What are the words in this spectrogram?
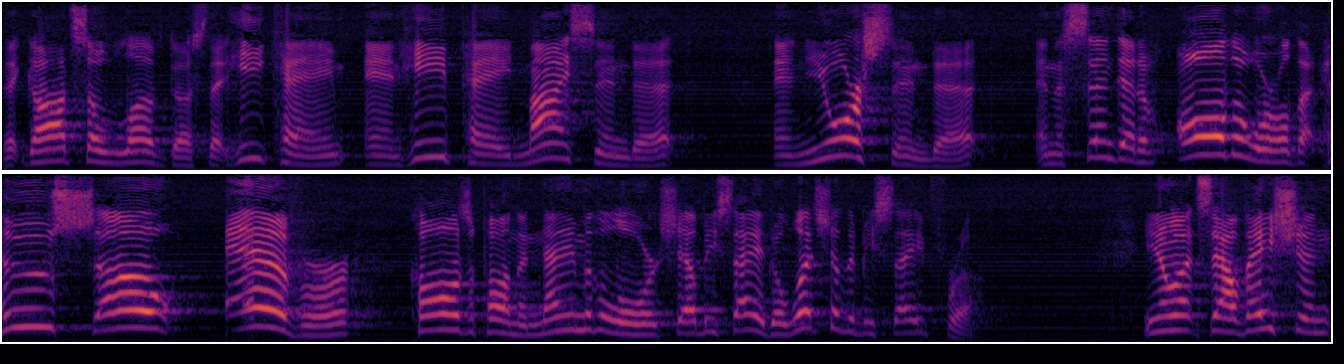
That God so loved us that He came and He paid my sin debt and your sin debt and the sin debt of all the world, that whosoever calls upon the name of the Lord shall be saved. Well, what shall they be saved from? You know what? Salvation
